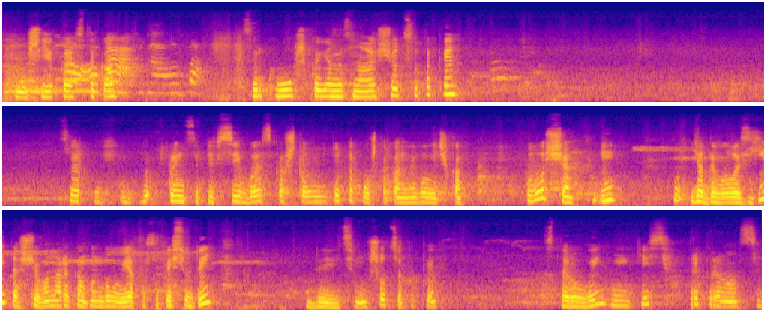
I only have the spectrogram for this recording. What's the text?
також якась така церквушка. Я не знаю, що це таке. Церкви, в принципі, всі безкоштовні. Тут також така невеличка площа. І ну, я дивилась гіда, що вона рекомендує якось іти сюди. Дивіться, ну що це таке? Старовинні якісь прикраси.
